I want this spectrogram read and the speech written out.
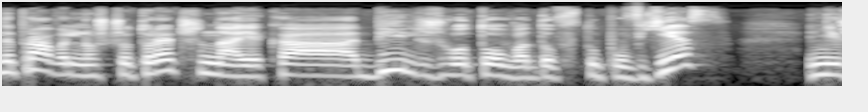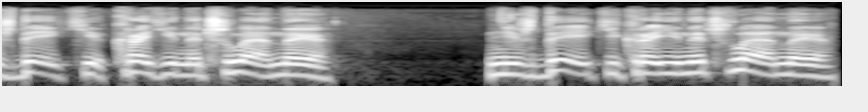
неправильно, що Туреччина, яка більш готова до вступу в ЄС, ніж деякі країни-члени, ніж деякі країни-члени.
